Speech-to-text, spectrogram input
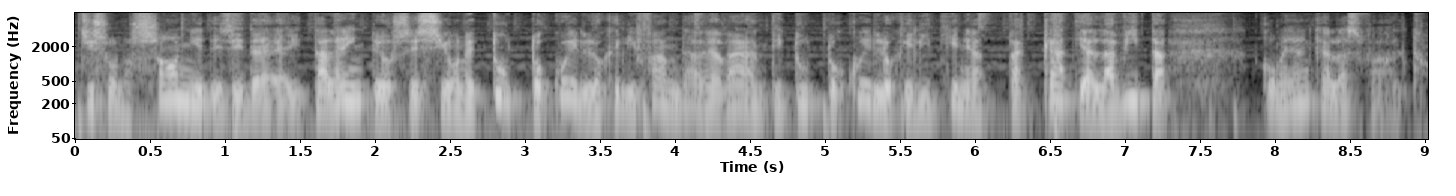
Ci sono sogni e desideri, talento e ossessione, tutto quello che li fa andare avanti, tutto quello che li tiene attaccati alla vita, come anche all'asfalto.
